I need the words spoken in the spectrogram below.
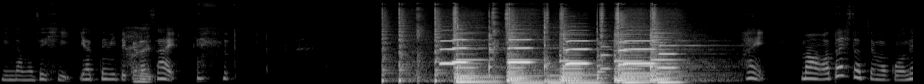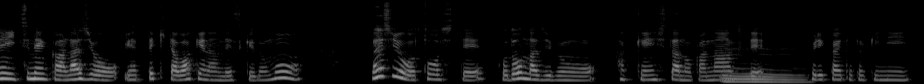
みんなもぜひやってみてください。はい、まあ私たちもこうね1年間ラジオをやってきたわけなんですけどもラジオを通してこうどんな自分を発見したのかなってうん。振り返った時に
